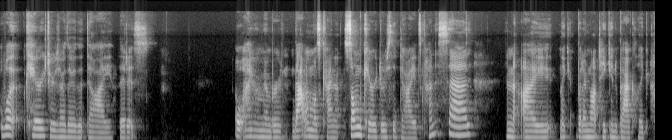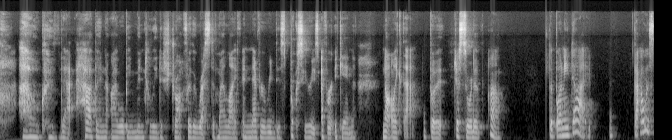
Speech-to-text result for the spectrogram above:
what characters are there that die that is Oh, I remember that one was kind of some characters that die. It's kind of sad. And I like, but I'm not taken aback. Like, how could that happen? I will be mentally distraught for the rest of my life and never read this book series ever again. Not like that, but just sort of, oh, the bunny died. That was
